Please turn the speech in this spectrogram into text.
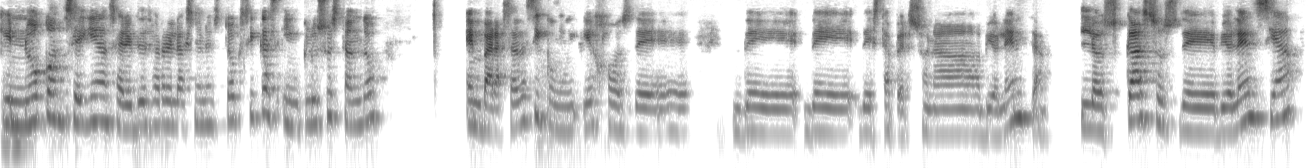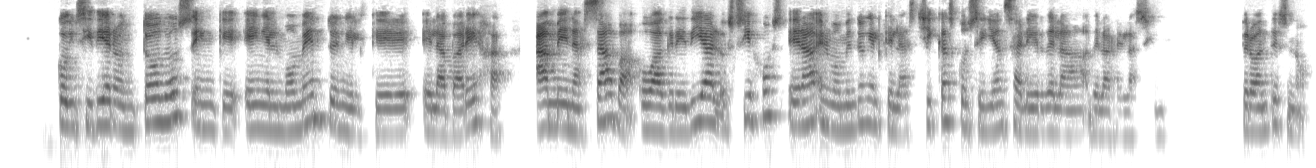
que no conseguían salir de esas relaciones tóxicas, incluso estando embarazadas y con hijos de, de, esta persona violenta. Los casos de violencia coincidieron todos en que en el momento en el que la pareja amenazaba o agredía a los hijos era el momento en el que las chicas conseguían salir de la, relación, pero antes no.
